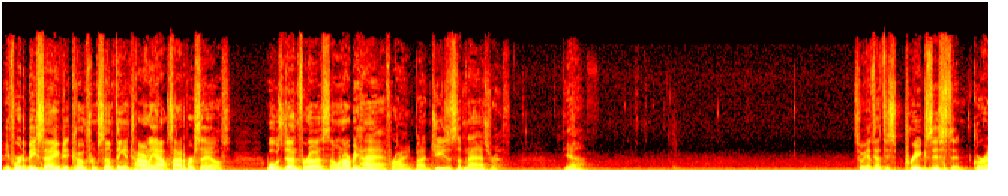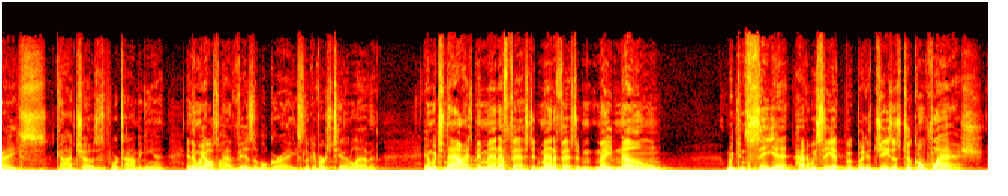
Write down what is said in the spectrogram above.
If we're to be saved, it comes from something entirely outside of ourselves. What was done for us on our behalf, right? By Jesus of Nazareth. Yeah. So we have that this pre-existent grace. God chose us before time began. And then we also have visible grace. Look at verse 10 and 11. In which now has been manifested, manifested, made known. We can see it. How do we see it? Because Jesus took on flesh.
